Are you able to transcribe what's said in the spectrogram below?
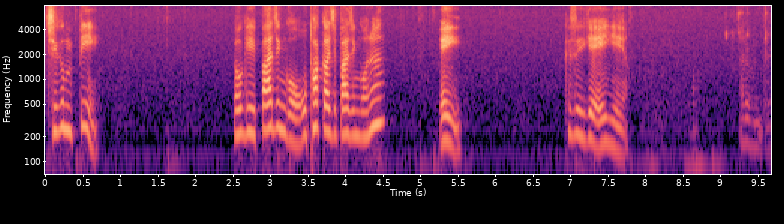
지금 B 여기 빠진 거 5파까지 빠진 거는 A 그래서 이게 A예요. 여러분들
